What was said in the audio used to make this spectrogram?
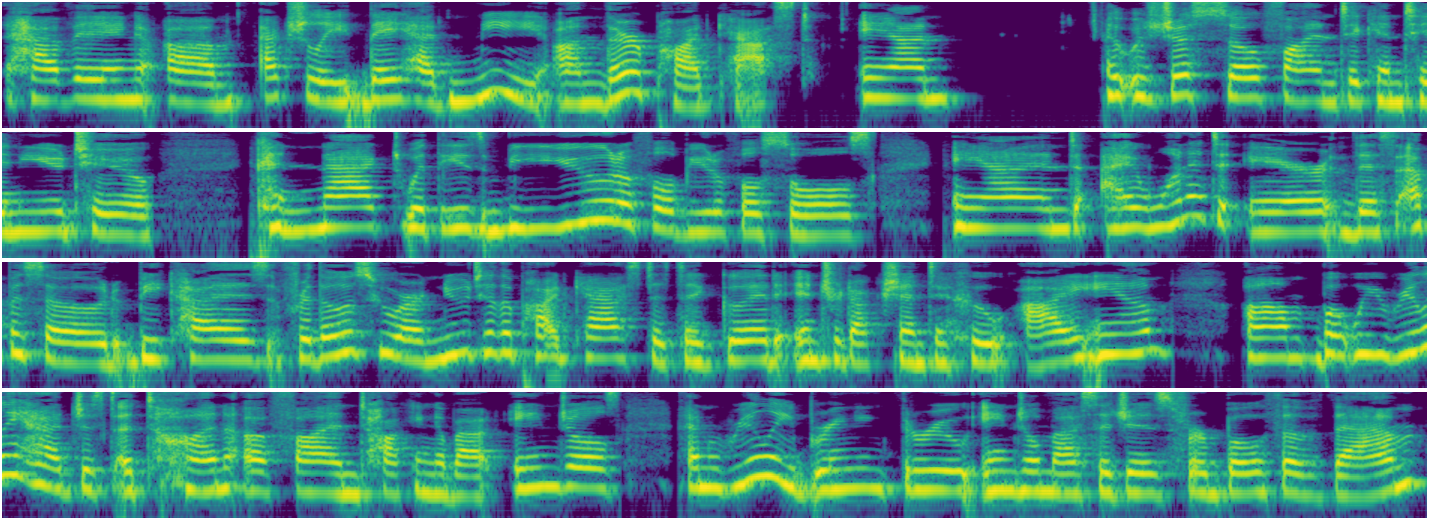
having, um, actually, they had me on their podcast. And it was just so fun to continue to connect with these beautiful, beautiful souls. And I wanted to air this episode because for those who are new to the podcast, it's a good introduction to who I am. Um, but we really had just a ton of fun talking about angels and really bringing through angel messages for both of them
